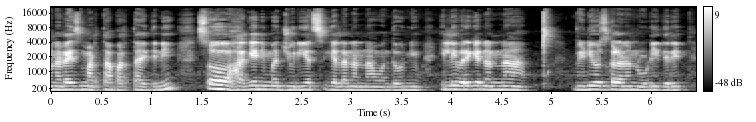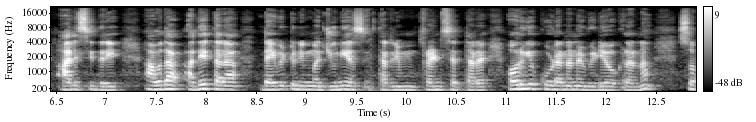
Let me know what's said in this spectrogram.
ಅನಲೈಸ್ ಮಾಡ್ತಾ ಬರ್ತಾ ಇದ್ದೀನಿ. ಸೊ ಹಾಗೆ ನಿಮ್ಮ ಜೂನಿಯರ್ಸ್ಗೆಲ್ಲ ನನ್ನ ಒಂದು, ನೀವು ಇಲ್ಲಿವರೆಗೆ ನನ್ನ ವಿಡಿಯೋಸ್ಗಳನ್ನು ನೋಡಿದಿರಿ, ಆಲಿಸಿದಿರಿ. ಹೌದಾ? ಅದೇ ಥರ ದಯವಿಟ್ಟು ನಿಮ್ಮ ಜೂನಿಯರ್ಸ್ ಇರ್ತಾರೆ, ನಿಮ್ಮ ಫ್ರೆಂಡ್ಸ್ ಇರ್ತಾರೆ, ಅವರಿಗೂ ಕೂಡ ನನ್ನ ವಿಡಿಯೋಗಳನ್ನು ಸೊ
